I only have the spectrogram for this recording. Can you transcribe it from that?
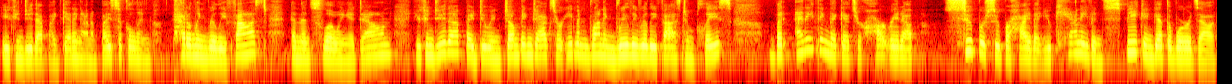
You can do that by getting on a bicycle and pedaling really fast and then slowing it down. You can do that by doing jumping jacks or even running really, really fast in place. But anything that gets your heart rate up super, super high that you can't even speak and get the words out,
